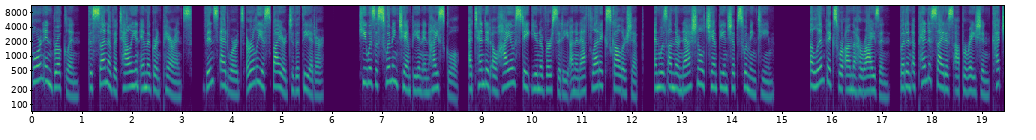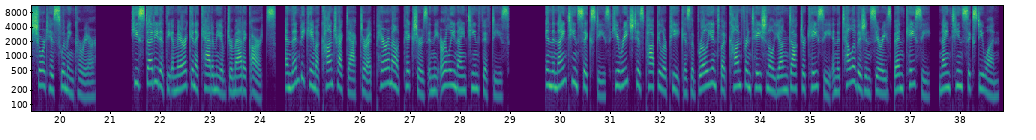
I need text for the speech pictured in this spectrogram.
Born in Brooklyn, the son of Italian immigrant parents, Vince Edwards early aspired to the theater. He was a swimming champion in high school, attended Ohio State University on an athletic scholarship, and was on their national championship swimming team. Olympics were on the horizon, but an appendicitis operation cut short his swimming career. He studied at the American Academy of Dramatic Arts, and then became a contract actor at Paramount Pictures in the early 1950s. In the 1960s he reached his popular peak as the brilliant but confrontational young Dr. Casey in the television series Ben Casey, 1961.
